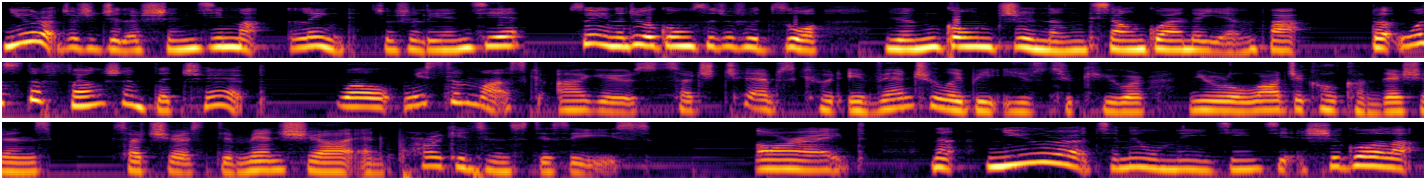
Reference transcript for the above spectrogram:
Neural 就是指的神经嘛，Link 就是连接，所以呢，这个公司就是做人工智能相关的研发。But what's the function of the chip? Well, Mr. Musk argues such chips could eventually be used to cure neurological conditions such as dementia and Parkinson's disease. All right，那 neural 前面我们已经解释过了，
